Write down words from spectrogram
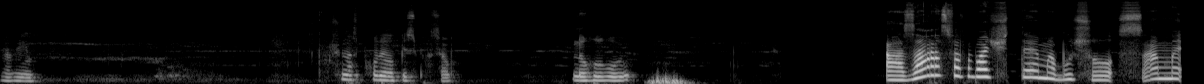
Грім. У нас ЛП суперсел. До головою. А зараз ви побачите, мабуть, що саме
